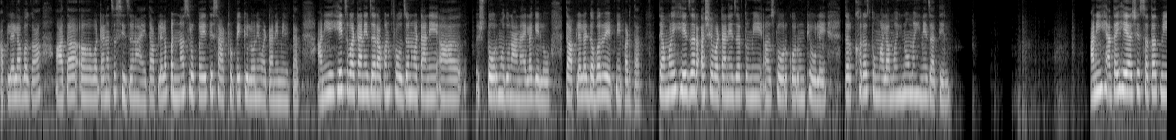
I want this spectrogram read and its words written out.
आपल्याला बघा आता वटाण्याचं सीझन आहे तर आपल्याला पन्नास रुपये ते साठ रुपये किलोने वटाणे मिळतात. आणि हेच वटाणे जर आपण फ्रोझन वटाणे स्टोअरमधून आणायला गेलो तर आपल्याला डबल रेटने पडतात. त्यामुळे हे जर असे वटाणे जर तुम्ही स्टोअर करून ठेवले तर खरंच तुम्हाला महिनो महिने जातील. आणि आता हे असे सतत मी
